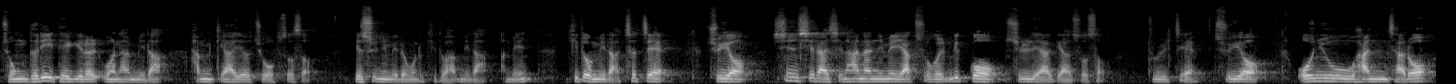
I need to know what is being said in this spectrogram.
종들이 되기를 원합니다. 함께하여 주옵소서. 예수님 이름으로 기도합니다. 아멘. 기도입니다. 첫째, 주여 신실하신 하나님의 약속을 믿고 신뢰하게 하소서. 둘째, 주여 온유한 자로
